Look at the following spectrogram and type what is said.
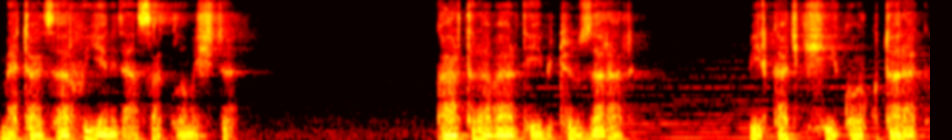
metal zarfı yeniden saklamıştı. Carter'a verdiği bütün zarar birkaç kişiyi korkutarak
